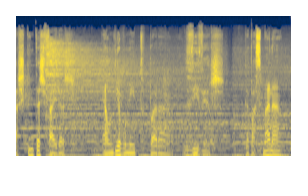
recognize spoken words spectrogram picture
às quintas-feiras, é um dia bonito para viver. Até para a semana!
